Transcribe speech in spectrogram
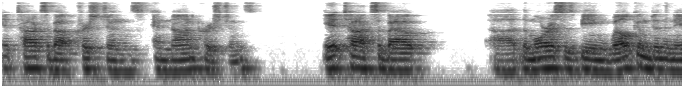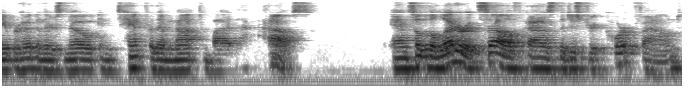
It talks about Christians and non Christians. It talks about uh, the Morrises being welcomed in the neighborhood, and there's no intent for them not to buy the house. And so the letter itself, as the district court found,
